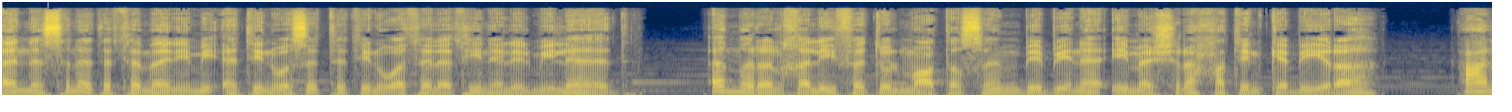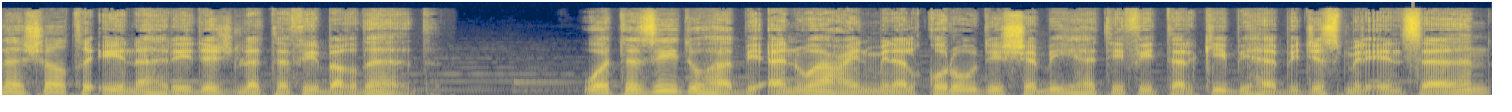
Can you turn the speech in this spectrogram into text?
أن سنة 836 للميلاد أمر الخليفة المعتصم ببناء مشرحة كبيرة على شاطئ نهر دجلة في بغداد وتزيدها بأنواع من القرود الشبيهة في تركيبها بجسم الإنسان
